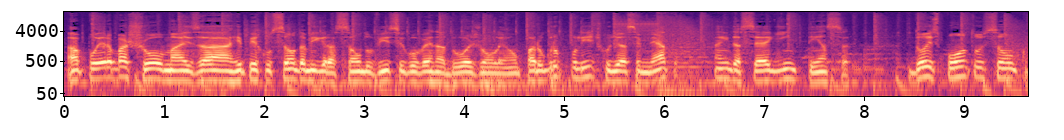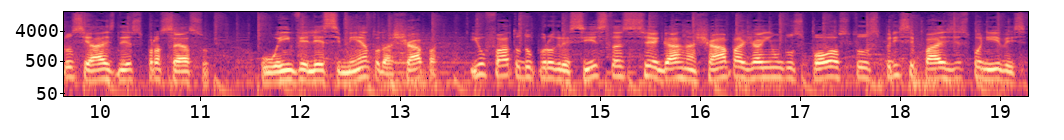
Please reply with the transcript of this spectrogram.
A poeira baixou, mas a repercussão da migração do vice-governador João Leão para o grupo político de Assemineto ainda segue intensa. Dois pontos são cruciais nesse processo: o envelhecimento da chapa e o fato do progressista chegar na chapa já em um dos postos principais disponíveis,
